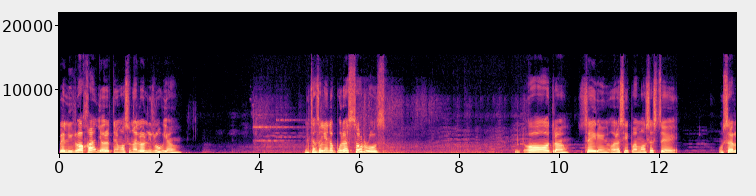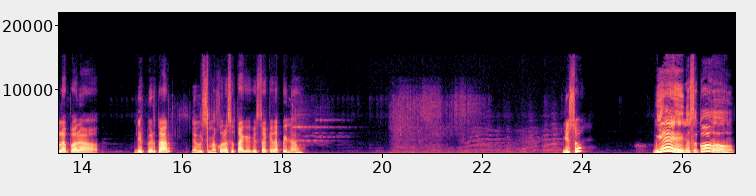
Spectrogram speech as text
pelirroja y ahora tenemos una Loli rubia. Me están saliendo puras zorros. Oh, otra. Seiren. Ahora sí podemos este usarla para despertar. A ver si mejora su ataque, que está que da pena. ¿Y eso? ¡Bien! ¡Nos tocó!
